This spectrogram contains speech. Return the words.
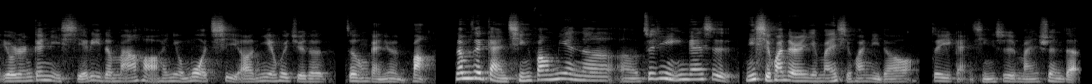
有人跟你协力的蛮好，很有默契啊，你也会觉得这种感觉很棒。那么在感情方面呢，呃，最近应该是你喜欢的人也蛮喜欢你的哦，所以感情是蛮顺的。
